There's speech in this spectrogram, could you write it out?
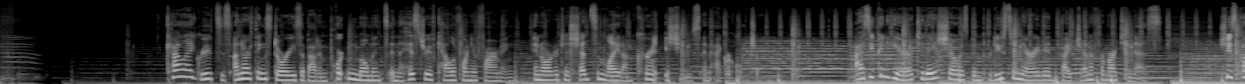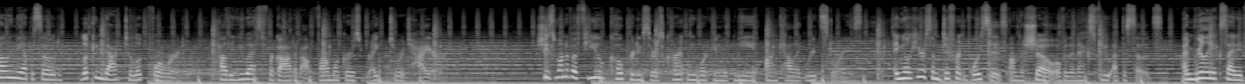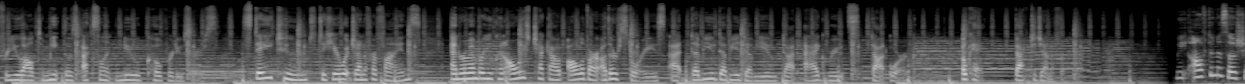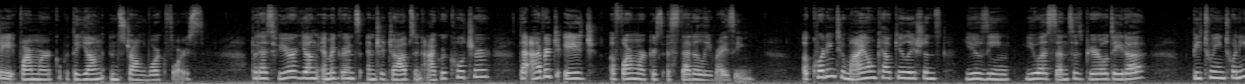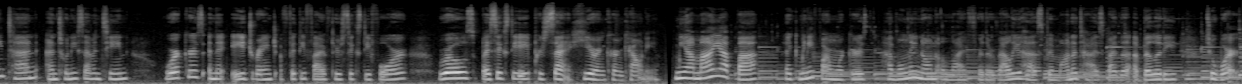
CalAg Roots is unearthing stories about important moments in the history of California farming in order to shed some light on current issues in agriculture. As you can hear, today's show has been produced and narrated by Jennifer Martinez. She's calling the episode Looking Back to Look Forward How the U.S. Forgot About Farm Workers' Right to Retire. She's one of a few co producers currently working with me on CalAg Roots stories, and you'll hear some different voices on the show over the next few episodes. I'm really excited for you all to meet those excellent new co producers. Stay tuned to hear what Jennifer finds, and remember you can always check out all of our other stories at www.agroots.org. Okay, back to Jennifer. We often associate farm work with a young and strong workforce. But as fewer young immigrants enter jobs in agriculture, the average age of farm workers is steadily rising. According to my own calculations using US Census Bureau data, between 2010 and 2017, workers in the age range of 55 through 64 rose by 68% here in Kern County. Mi ama y apa, like many farm workers, have only known a life where their value has been monetized by the ability to work.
